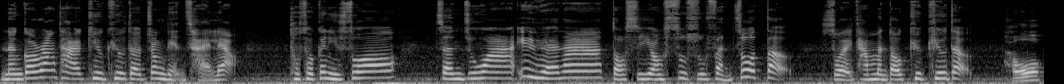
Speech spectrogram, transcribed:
能够让它 QQ 的重点材料。偷偷跟你说，珍珠啊、芋圆啊，都是用素薯粉做的，所以它们都 QQ 的。好哦。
